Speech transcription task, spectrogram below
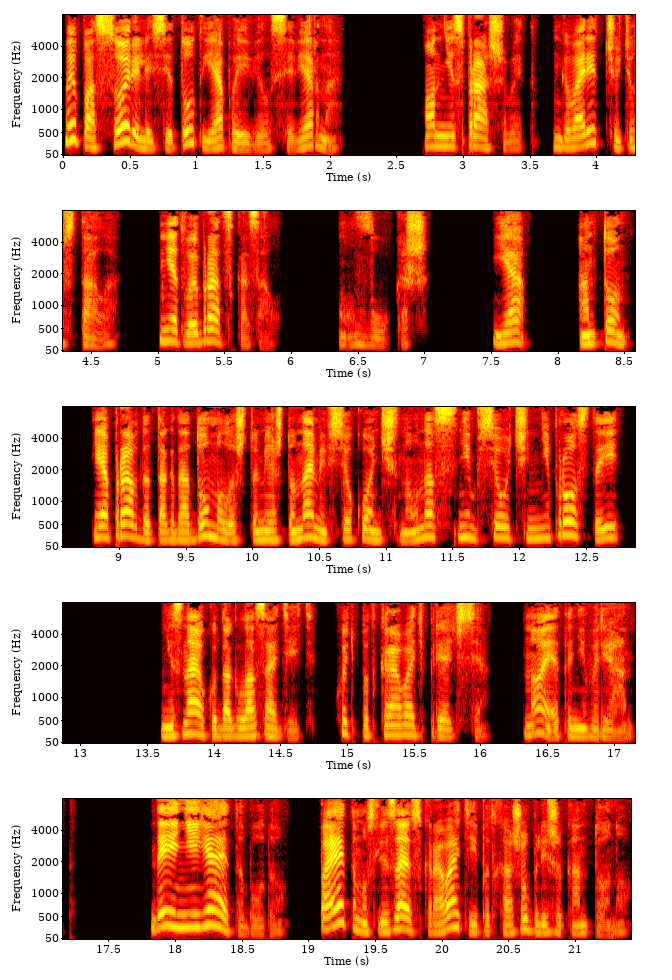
Мы поссорились, и тут я появился, верно? Он не спрашивает, говорит чуть устало. Мне твой брат сказал. Лукаш. Я, Антон, я правда тогда думала, что между нами все кончено. У нас с ним все очень непросто и не знаю, куда глаза деть. Хоть под кровать прячься, но это не вариант. Да и не я это буду. Поэтому слезаю с кровати и подхожу ближе к Антону.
